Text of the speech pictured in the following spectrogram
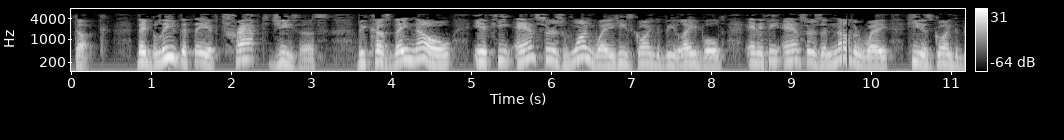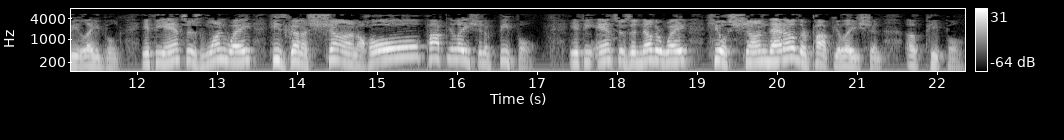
stuck. They believe that they have trapped Jesus because they know if he answers one way, he's going to be labeled, and if he answers another way, he is going to be labeled. If he answers one way, he's going to shun a whole population of people. If he answers another way, he'll shun that other population of people.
